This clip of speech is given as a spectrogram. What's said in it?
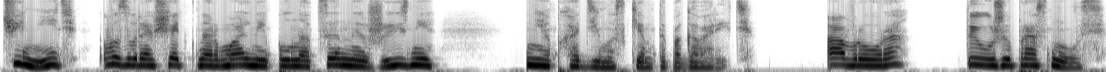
чинить, возвращать к нормальной полноценной жизни. Необходимо с кем-то поговорить. «Аврора, ты уже проснулась».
